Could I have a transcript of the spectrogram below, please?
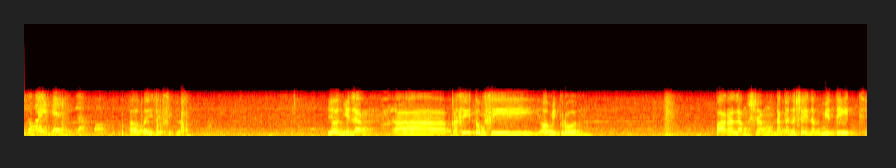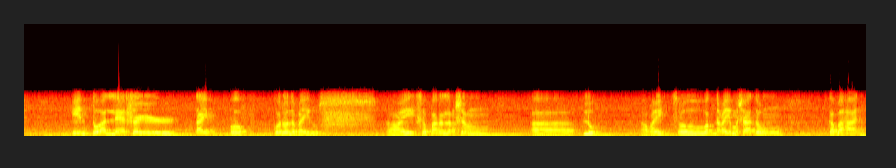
Sabihin ko kay Jessic lang po. ah by Jessic lang. Yun, yun lang. Ah, kasi itong si Omicron, para lang siyang, nag-ano siya, nag-mutate into a lesser type of coronavirus. Okay? So, para lang siyang ah, flu. Okay? So, wag na kayo masyadong kabahan.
